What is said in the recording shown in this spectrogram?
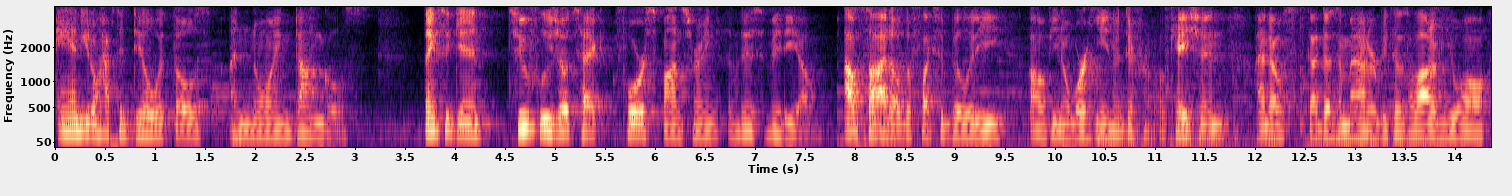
and you don't have to deal with those annoying dongles. Thanks again to Fluzio Tech for sponsoring this video. Outside of the flexibility of you know working in a different location. I know that doesn't matter because a lot of you all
